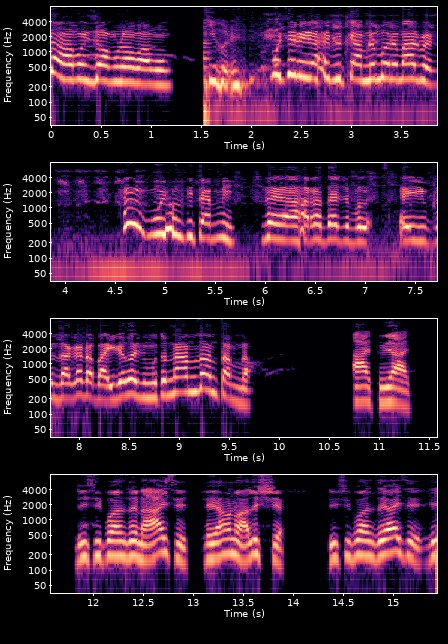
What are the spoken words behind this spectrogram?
না আমি যাব না মামু। মুই চিনি না মরে মারবেন? মুই শুনছি তেমনি যে হারা দেশে বলে এই জায়গাটা বাইরে যাইছে মুই তো নাম জানতাম না। আয় তুই আয়। ডিসি পয়েন্ট যে না আইছে হে এখনও আলিশিয়া ডিসি পয়েন্ট যে আইছে হি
